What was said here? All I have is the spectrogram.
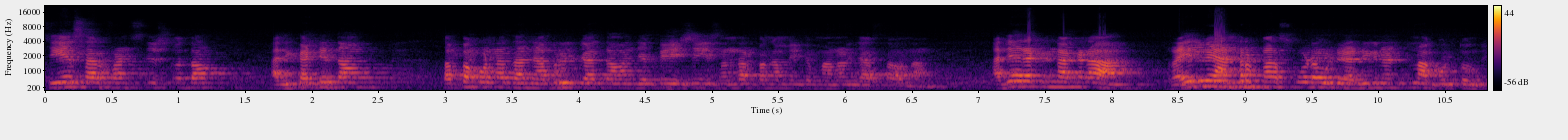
సిఎస్ఆర్ ఫండ్స్ తీసుకొద్దాం. అది కట్టిద్దాం. తప్పకుండా దాన్ని అభివృద్ధి చేద్దామని చెప్పేసి ఈ సందర్భంగా మీకు మనం చేస్తూ ఉన్నాను అదే రకంగా అక్కడ రైల్వే అండర్ పాస్ కూడా ఒకటి అడిగినట్టు నాకు గుర్తుంది.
